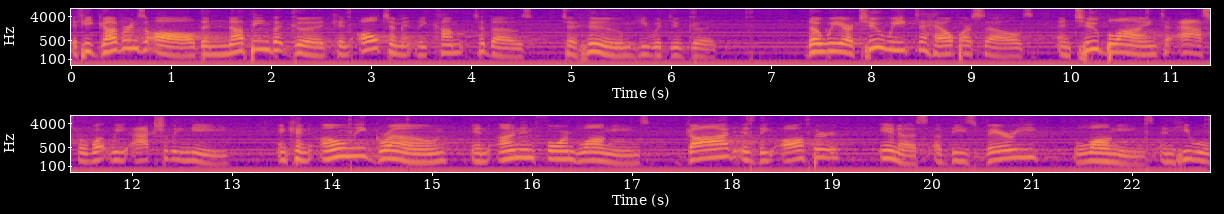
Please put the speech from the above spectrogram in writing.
If he governs all, then nothing but good can ultimately come to those to whom he would do good. Though we are too weak to help ourselves and too blind to ask for what we actually need, and can only groan in uninformed longings, God is the author in us of these very longings, and He will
